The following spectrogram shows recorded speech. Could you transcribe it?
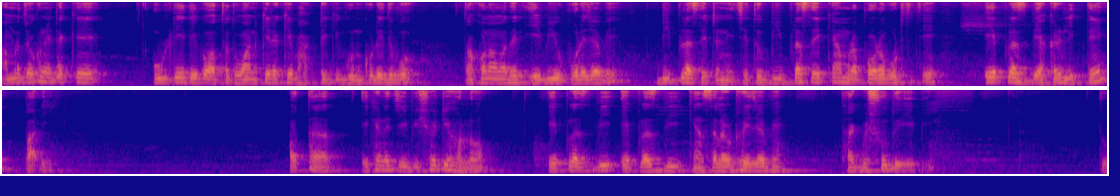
আমরা যখন এটাকে উল্টিয়ে দেবো, অর্থাৎ ওয়ানকে রেখে ভাগটিকে গুণ করে দেবো, তখন আমাদের এ বি উপরে যাবে বি প্লাস এটা নিচে। তো বি প্লাস একে আমরা পরবর্তীতে এ প্লাস বি আকারে লিখতে পারি। অর্থাৎ এখানে যে বিষয়টি হলো A plus B A plus B cancel out হয়ে যাবে, থাকবে শুধু এ বি তো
